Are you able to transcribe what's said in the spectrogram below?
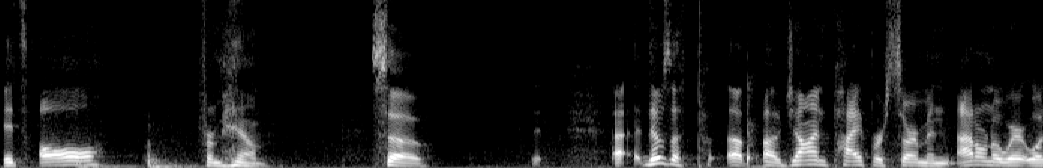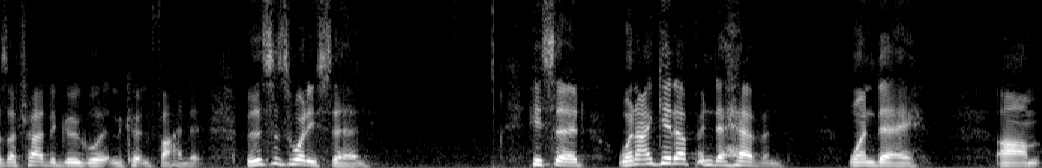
It's all from Him. So, uh, there was a, a, a, John Piper sermon. I don't know where it was. I tried to Google it and couldn't find it. But this is what he said. He said, When I get up into heaven one day, um,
